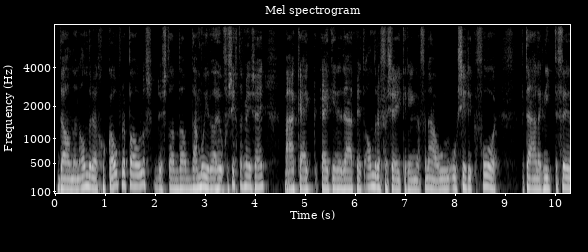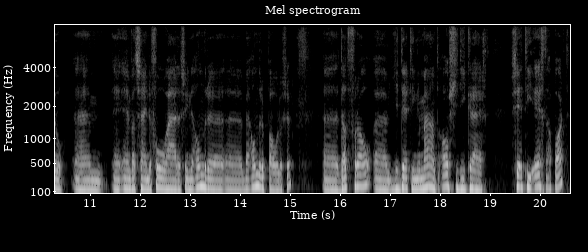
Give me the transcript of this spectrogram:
dan een andere goedkopere polis. Dus dan, dan, daar moet je wel heel voorzichtig mee zijn. Maar kijk, kijk inderdaad met andere verzekeringen van nou, hoe, hoe zit ik ervoor? betaal ik niet te veel? Ehm, en, wat zijn de voorwaarden in de andere, uh, bij andere polissen? Uh, dat vooral. Je dertiende maand, als je die krijgt, zet die echt apart.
